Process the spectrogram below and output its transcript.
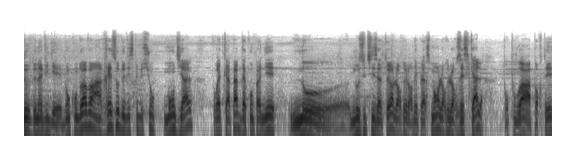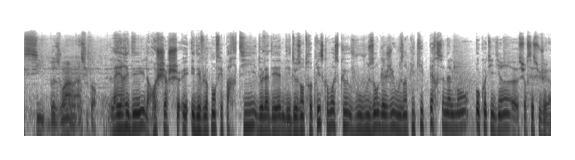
de, naviguer. Donc on doit avoir un réseau de distribution mondial pour être capable d'accompagner nos, nos utilisateurs lors de leurs déplacements, lors de leurs escales, pour pouvoir apporter, si besoin, un support. La RD, la recherche et développement fait partie de l'ADN des deux entreprises. Comment est-ce que vous vous engagez, vous impliquez personnellement au quotidien euh, sur ces sujets-là?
